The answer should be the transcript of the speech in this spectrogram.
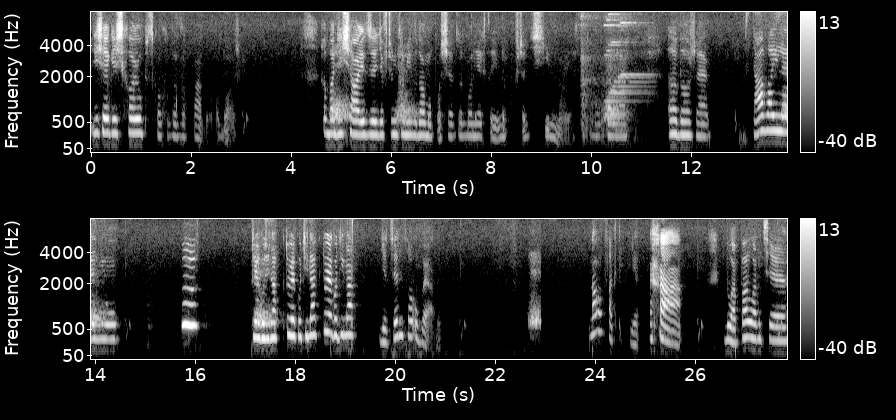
Dzisiaj jakieś choróbsko chyba zapadło, o Boże. Chyba dzisiaj z dziewczynkami w domu posiedzę, bo nie chcę im wypuszczać, zimno jest. O Boże. Wstawaj, Leniu. Mm. Która godzina? Która godzina? Która godzina? Dziecięco ubrany. No, faktycznie. Aha. Złapałam cię.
